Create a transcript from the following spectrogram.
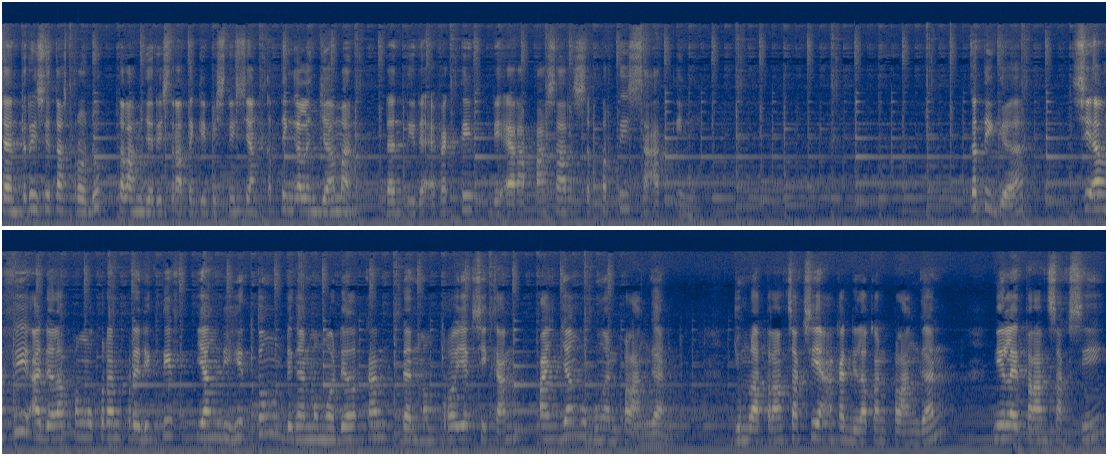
Sentrisitas produk telah menjadi strategi bisnis yang ketinggalan zaman dan tidak efektif di era pasar seperti saat ini. Ketiga, CLV adalah pengukuran prediktif yang dihitung dengan memodelkan dan memproyeksikan panjang hubungan pelanggan, jumlah transaksi yang akan dilakukan pelanggan, nilai transaksi,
